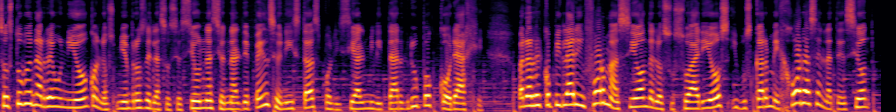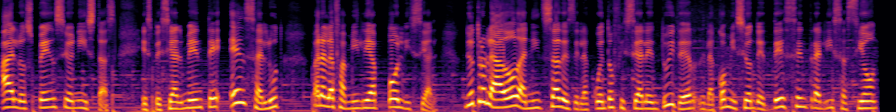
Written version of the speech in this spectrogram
sostuve una reunión con los miembros de la Asociación Nacional de Pensionistas Policial Militar Grupo Coraje para recopilar información de los usuarios y buscar mejoras en la atención a los pensionistas, especialmente en salud para la familia policial. De otro lado, Danitza, desde la cuenta oficial en Twitter de la Comisión de Descentralización,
